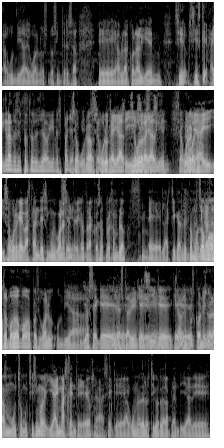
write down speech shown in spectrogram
Algún día igual nos, nos interesa eh, hablar con alguien. Si, si es que hay grandes expertos en yaoi en España. seguro seguro que hay, Sí, seguro sí, que hay sí, alguien. seguro que hay y seguro que hay bastantes y muy buenos Sí. entre otras cosas por ejemplo Hmm. eh, las chicas de las Tomodomo chicas de Tomodomo, pues igual un día. yo sé que, está bien que- sí, que, que que hablemos con controlan ellos. mucho, muchísimo. Y hay más gente, ¿eh? O sea, sé que algunos de los chicos de la plantilla de,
